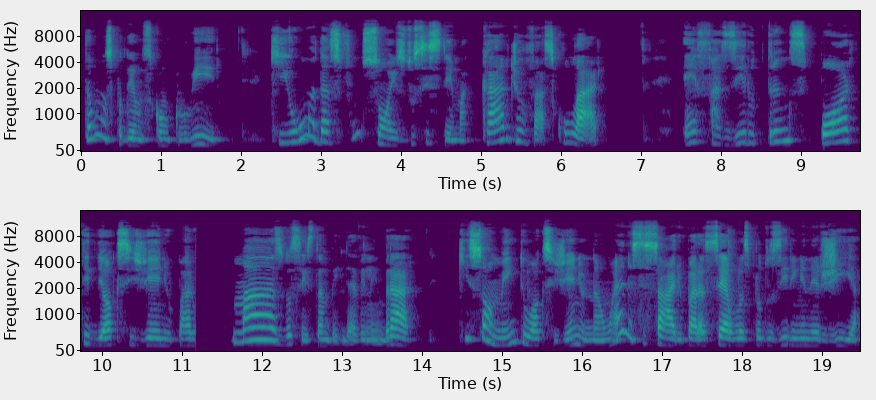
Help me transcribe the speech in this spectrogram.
Então, nós podemos concluir que uma das funções do sistema cardiovascular é fazer o transporte de oxigênio para o. Mas vocês também devem lembrar que somente o oxigênio não é necessário para as células produzirem energia.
